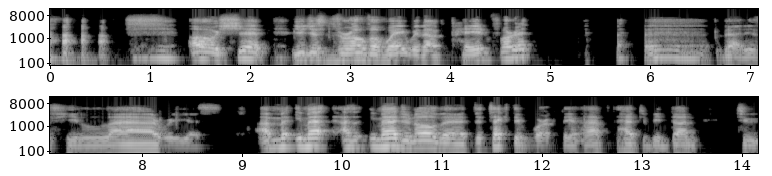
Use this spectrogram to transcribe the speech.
oh shit, you just drove away without paying for it? that is hilarious. Um, ima- imagine all the detective work they have had to be done to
